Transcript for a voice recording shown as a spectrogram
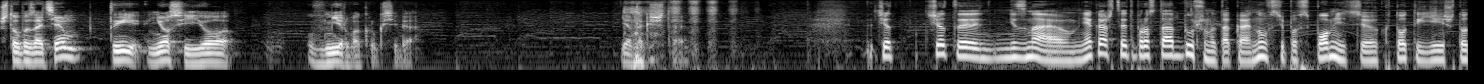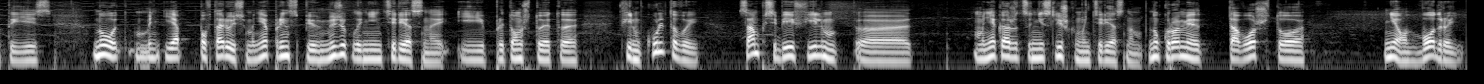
чтобы затем ты нес ее в мир вокруг себя. Я так считаю. Что-то не знаю. Мне кажется, это просто отдушина такая. Ну, типа, вспомнить, э, кто ты есть, что ты есть. Ну, я повторюсь, мне, в принципе, мюзиклы неинтересны. И при том, что это фильм культовый, сам по себе фильм, э, мне кажется, не слишком интересным. Ну, кроме того, что... Не, он бодрый,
